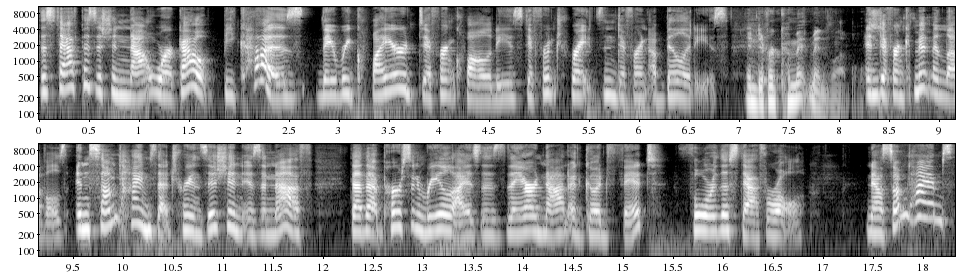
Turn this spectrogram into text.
the staff position not work out because they require different qualities, different traits, and different abilities. And different commitment levels. And different commitment levels. And sometimes that transition is enough that that person realizes they are not a good fit for the staff role. Now, sometimes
